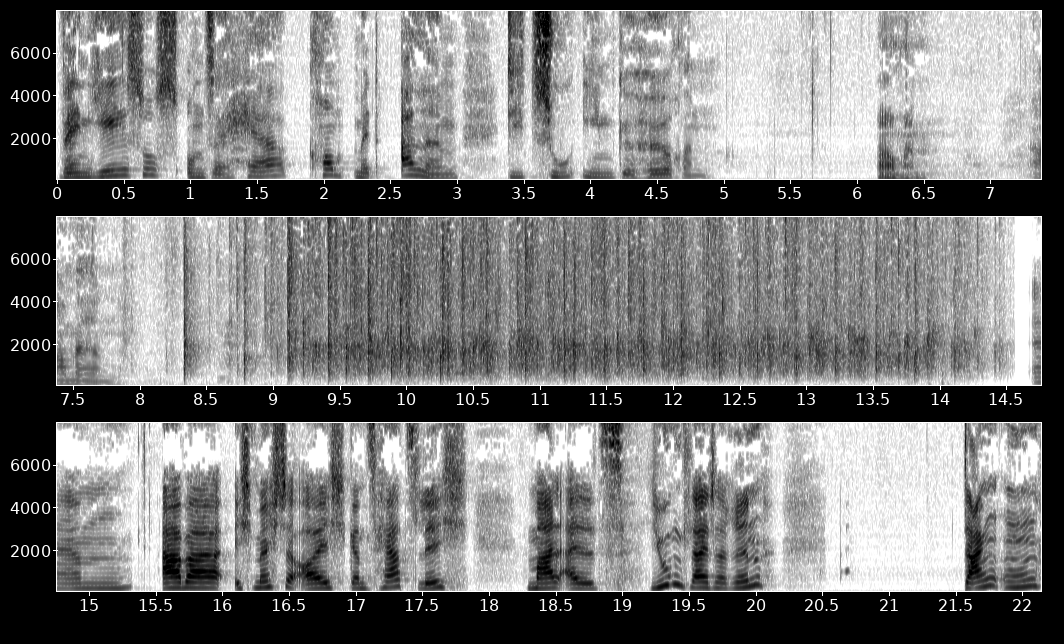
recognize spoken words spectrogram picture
wenn Jesus, unser Herr, kommt mit allem, die zu ihm gehören. Amen. Amen. Ähm, aber ich möchte euch ganz herzlich mal als Jugendleiterin danken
